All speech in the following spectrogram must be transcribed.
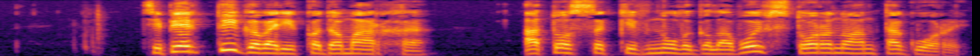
— Теперь ты говори, Кодомарха, — Атоса кивнула головой в сторону Антагоры.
